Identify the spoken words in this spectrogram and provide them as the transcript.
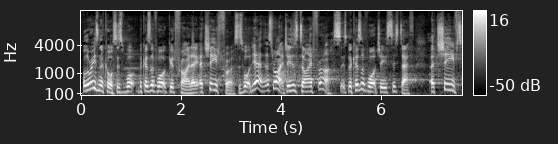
Well, the reason, of course, is what, because of what Good Friday achieved for us. Is what, yeah, that's right, Jesus died for us. It's because of what Jesus' death achieved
